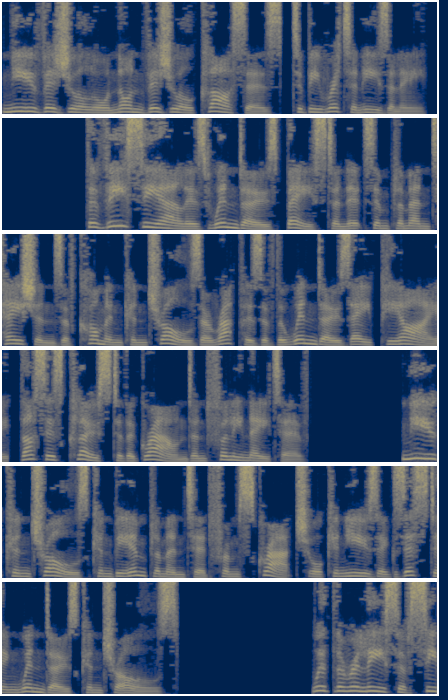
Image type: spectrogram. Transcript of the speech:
new visual or non-visual classes, to be written easily. The VCL is Windows-based and its implementations of common controls are wrappers of the Windows API, thus is close to the ground and fully native. New controls can be implemented from scratch or can use existing Windows controls. With the release of C++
